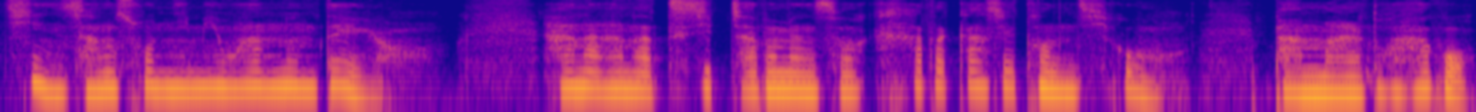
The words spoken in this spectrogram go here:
진상 손님이 왔는데요. 하나하나 트집 잡으면서 카드까지 던지고 반말도 하고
